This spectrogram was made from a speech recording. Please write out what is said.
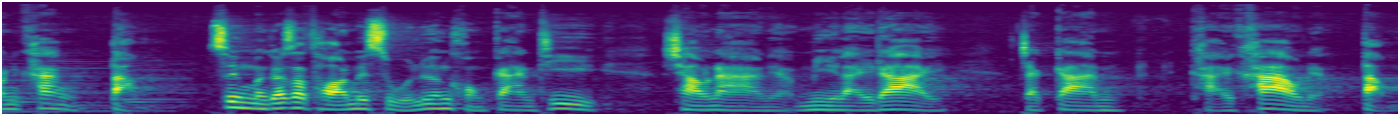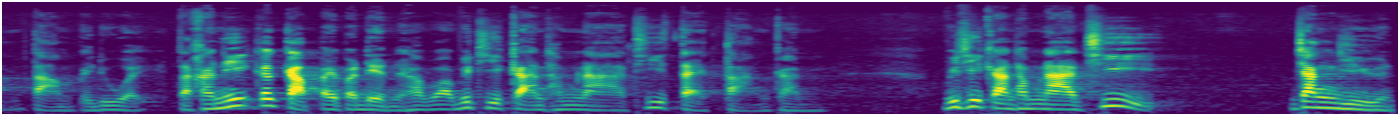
ค่อนข้างต่ำซึ่งมันก็สะท้อนไปสู่เรื่องของการที่ชาวนาเนี่ยมีรายได้ จากการขายข้าวเนี่ยต่ำตามไปด้วย แต่ครั้นี้ก็กลับไปประเด็นนะครับว่าวิธีการทำนาที่แตกต่างกัน วิธีการทำนาที่ยั่งยืน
